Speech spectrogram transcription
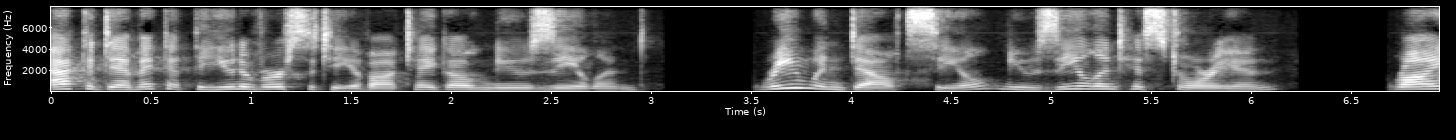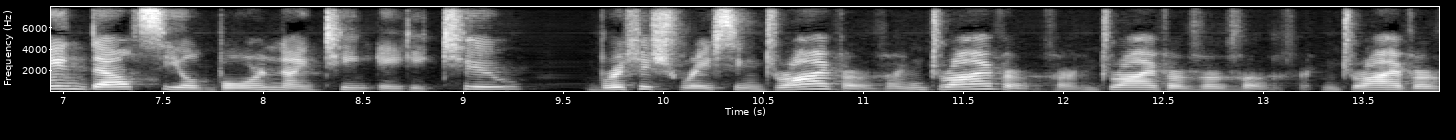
academic at the University of Otago, New Zealand, Raewyn Dalziel, New Zealand historian, Ryan Dalziel born 1982, British racing driver, driver, driver, driver, driver, driver,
